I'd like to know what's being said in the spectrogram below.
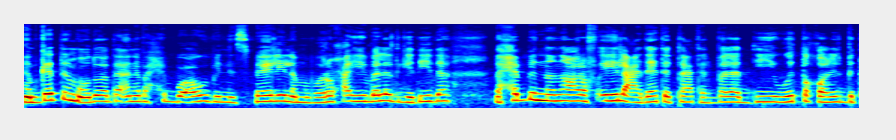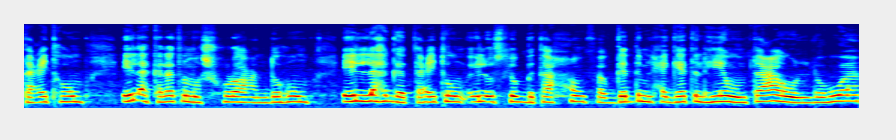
بجد الموضوع ده أنا بحبه قوي بالنسبة لي لما بروح أي بلد جديدة بحب إن أنا أعرف إيه العادات بتاعة البلد دي وايه التقاليد بتاعتهم إيه الأكلات المشهورة عندهم إيه اللهجة بتاعتهم إيه الأسلوب بتاعهم فبجد من الحاجات اللي هي ممتعة واللي هو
